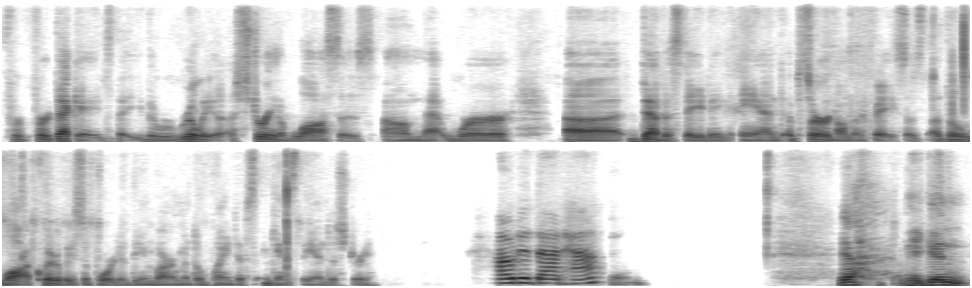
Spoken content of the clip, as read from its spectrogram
for, for decades, they, there were really a string of losses um, that were uh, devastating and absurd on their face as the law clearly supported the environmental plaintiffs against the industry. How did that happen? Yeah, I mean, again,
